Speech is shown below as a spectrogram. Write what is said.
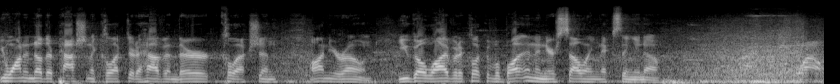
you want another passionate collector to have in their collection on your own. You go live with a click of a button and you're selling. Next thing you know. Wow.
